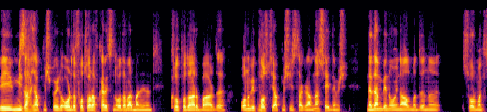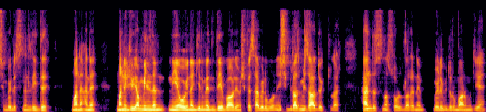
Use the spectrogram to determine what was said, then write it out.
Bir mizah yapmış böyle. Orada fotoğraf karesinde o da var Mane'nin Klopp'a doğru bağırdı. Onu bir post yapmış Instagram'dan şey demiş. Neden beni oyuna almadığını sormak için böyle sinirliydi Mane. Hani Mane diyor ya Milner niye oyuna girmedi diye bağırıyormuş. Vesaire böyle bunun işi biraz mizaha döktüler. Henderson'a sordular hani böyle bir durum var mı diye.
